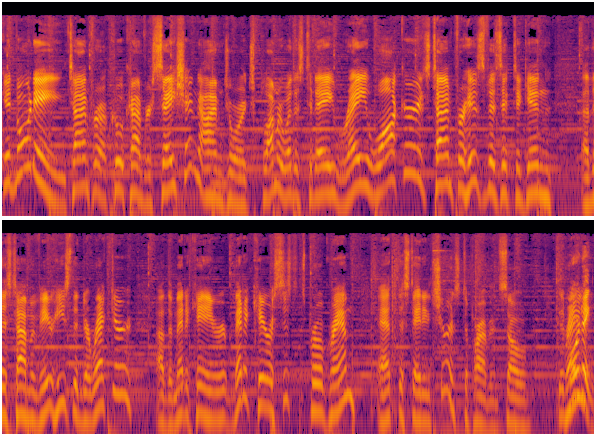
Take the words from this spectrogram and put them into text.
Good morning. Time for a KOOL Konversation. I'm George Plummer. With us today, Ray Walker. It's time for his visit again uh, this time of year. He's the director of the Medicare Medicare Assistance Program at the State Insurance Department. So, Good Ray, morning.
